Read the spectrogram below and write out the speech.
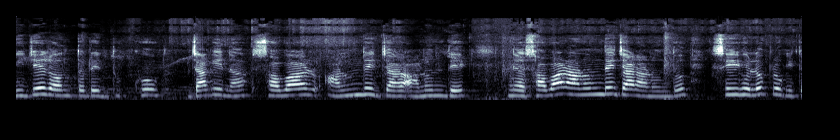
নিজের অন্তরের দুঃখ জাগে না, সবার আনন্দে যার আনন্দে, সবার আনন্দে যার আনন্দ, সেই হলো প্রকৃত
